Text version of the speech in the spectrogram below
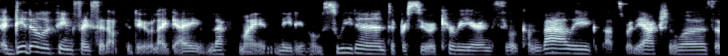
I did all the things I set out to do. Like I left my native home, Sweden, to pursue a career in Silicon Valley. That's where the action was. I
